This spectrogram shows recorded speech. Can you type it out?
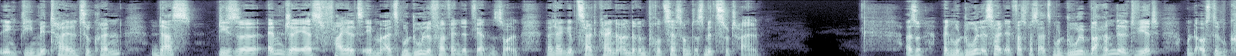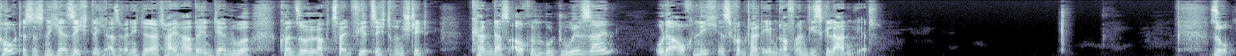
irgendwie mitteilen zu können, dass diese MJS-Files eben als Module verwendet werden sollen, weil da gibt's halt keinen anderen Prozess, um das mitzuteilen. Also ein Modul ist halt etwas, was als Modul behandelt wird und aus dem Code ist es nicht ersichtlich. Also wenn ich eine Datei habe, in der nur Console Log 42 drin steht, kann das auch ein Modul sein oder auch nicht. Es kommt halt eben drauf an, wie es geladen wird. So.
